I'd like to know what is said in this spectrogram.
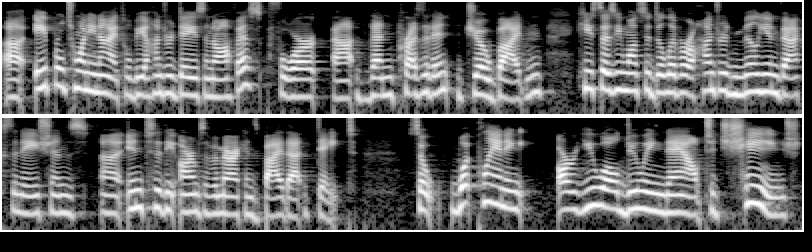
Uh, April 29th will be 100 days in office for uh, then President Joe Biden. He says he wants to deliver 100 million vaccinations uh, into the arms of Americans by that date. So, what planning are you all doing now to change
